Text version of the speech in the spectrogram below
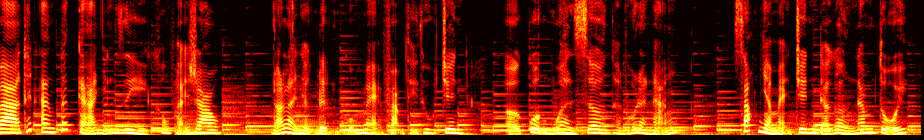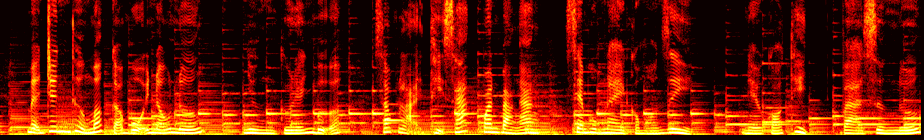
và thích ăn tất cả những gì không phải rau. Đó là nhận định của mẹ Phạm Thị Thu Trinh ở quận Ngũ Hành Sơn, thành phố Đà Nẵng. Sóc nhà mẹ Trinh đã gần 5 tuổi. Mẹ Trinh thường mất cả buổi nấu nướng, nhưng cứ đến bữa, Sóc lại thị sát quanh bàn ăn xem hôm nay có món gì. Nếu có thịt và sườn nướng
